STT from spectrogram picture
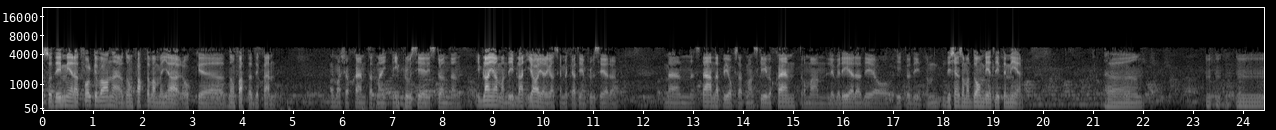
Så det är mer att folk är vana här och de fattar vad man gör och eh, de fattar det skämt att man kör skämt, att man inte improviserar i stunden. Ibland gör man det, ibland, jag gör det ganska mycket att jag improviserar. Men stand-up är ju också att man skriver skämt och man levererar det och hit och dit. Det känns som att de vet lite mer. Uh, mm, mm, mm.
